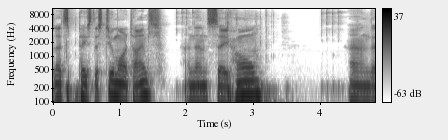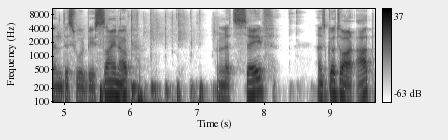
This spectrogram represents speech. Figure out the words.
let's paste this two more times and then say home and then this would be sign up and let's save Let's go to our app.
